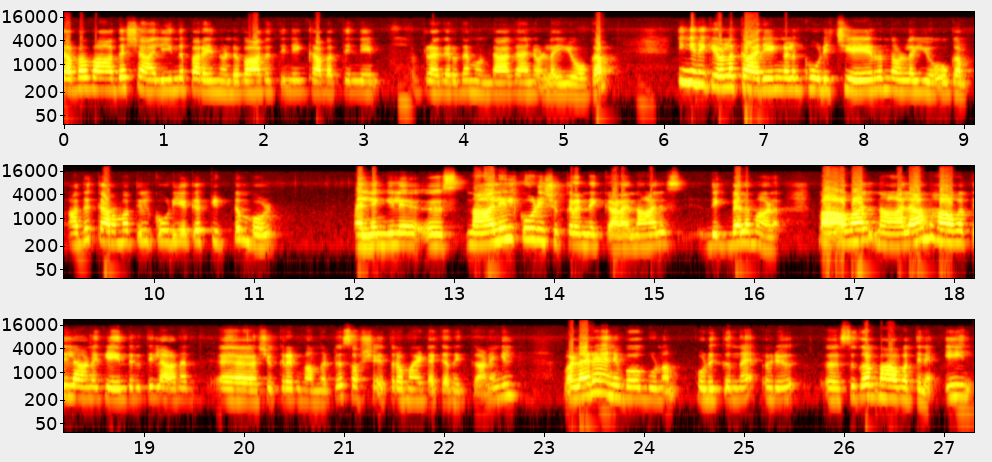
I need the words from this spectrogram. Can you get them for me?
കപവാദശാലി എന്ന് പറയുന്നുണ്ട്. വാദത്തിന്റെയും കപത്തിന്റെയും പ്രകൃതം ഉണ്ടാകാനുള്ള യോഗം. ഇങ്ങനെയൊക്കെയുള്ള കാര്യങ്ങളും കൂടി ചേർന്നുള്ള യോഗം. അത് കർമ്മത്തിൽ കൂടിയൊക്കെ കിട്ടുമ്പോൾ അല്ലെങ്കിൽ നാലിൽ കൂടി ശുക്രൻ നിൽക്കുകയാണ് നാല് ദിഗ്ബലമാണ്. ഭാവാൽ നാലാം ഭാവത്തിലാണ് കേന്ദ്രത്തിലാണ് ശുക്രൻ വന്നിട്ട് സ്വക്ഷേത്രമായിട്ടൊക്കെ നിൽക്കുകയാണെങ്കിൽ വളരെ അനുഭവ ഗുണം കൊടുക്കുന്ന ഒരു സുഖഭാവത്തിന്. ഈ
